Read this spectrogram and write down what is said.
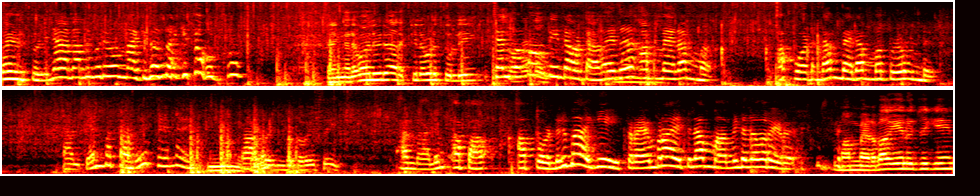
വെളുത്തുള്ളി. ഞാനതും കൂടി ഒന്നാക്കി ഒന്നാക്കി തോക്കും. എങ്ങനെ പോലെ ഒരു അരക്കിലോ വെളുത്തുള്ളി ചിലപ്പോ മമ്മി ഉണ്ടാവട്ടെ അതായത് അമ്മേടെ അമ്മ. അപ്പോട്ടന്റെ അമ്മേടെ അമ്മ എപ്പോഴും ഉണ്ട്. ആൾക്ക് എൺപത്താറ് വയസ്സല്ലേ വയസ്സായി. എന്നാലും അപ്പ അപ്പോണ്ട് ഒരു ഭാഗ്യേ ഇത്രയും പ്രായത്തിൽ അമ്മാമിന്റെ പറയണേ. അമ്മയുടെ മമ്മയുടെ ഭാഗ്യം ആലോചിക്കാൻ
